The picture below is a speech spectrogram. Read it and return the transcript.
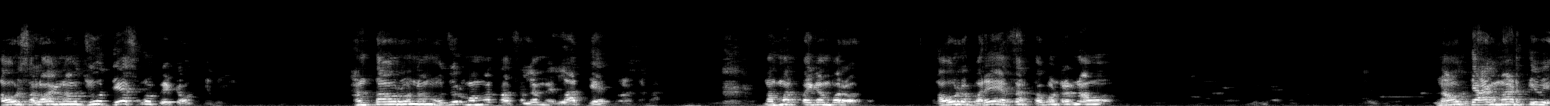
ಅವ್ರ ಸಲುವಾಗಿ ನಾವು ಜೂ ದೇಶನೂ ಬಿಟ್ಟು ಹೋಗ್ತೀವಿ. ಅಂಥವ್ರು ನಮ್ಮ ಹುಜೂರ್ ಮೊಹಮ್ಮದ್ ಸಾ ಸಲಂ ಎಲ್ಲ ದೇಶದೊಳಗಲ್ಲ ಮೊಹಮ್ಮದ್ ಪೈಗಂಬರ್ ಅವರು. ಅವ್ರ ಬರೇ ಹೆಸರು ತಗೊಂಡ್ರೆ ನಾವು ನಾವು ತ್ಯಾಗ ಮಾಡ್ತೀವಿ.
